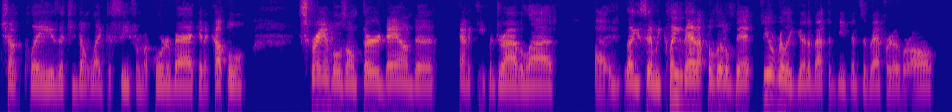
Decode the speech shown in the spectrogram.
chunk plays that you don't like to see from a quarterback, and a couple scrambles on third down to kind of keep a drive alive. Uh, like I said, we cleaned that up a little bit. Feel really good about the defensive effort overall.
